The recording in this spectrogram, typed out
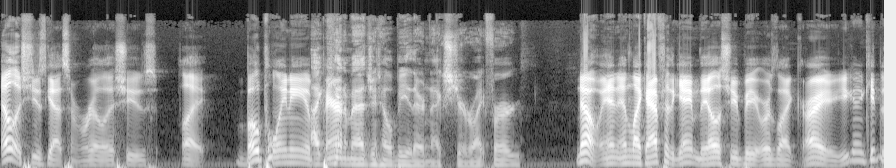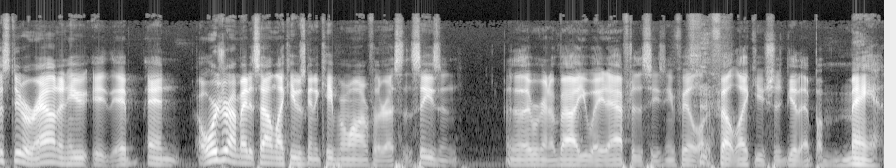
LSU's got some real issues. Like Bo Pelini, I can't imagine he'll be there next year, right, Ferg? No, and, and like after the game, the LSU beat was like, "All right, are you gonna keep this dude around?" And he it, it, and Orgeron made it sound like he was gonna keep him on for the rest of the season, and they were gonna evaluate after the season. He felt felt like you should get that, but man,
